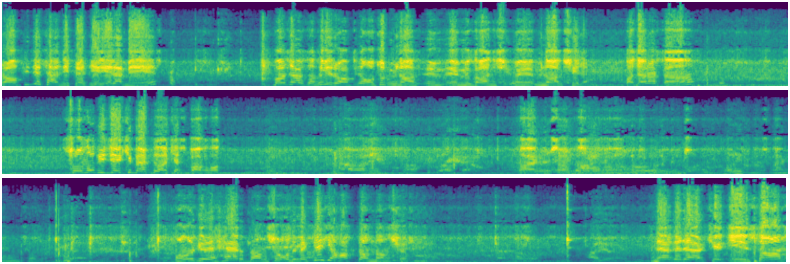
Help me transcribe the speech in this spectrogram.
Rafizə səni nifrət edir, eləmir? Bacarsan bir Rafizə otur münaqişə elə. Bacararsan? Sonunda deyəcək ki, Mərtəlan kəs bağladı. Aleyküm Ona görə hər danışan o demək deyil ki, haqdan danışır. Nə qədər ki, insan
